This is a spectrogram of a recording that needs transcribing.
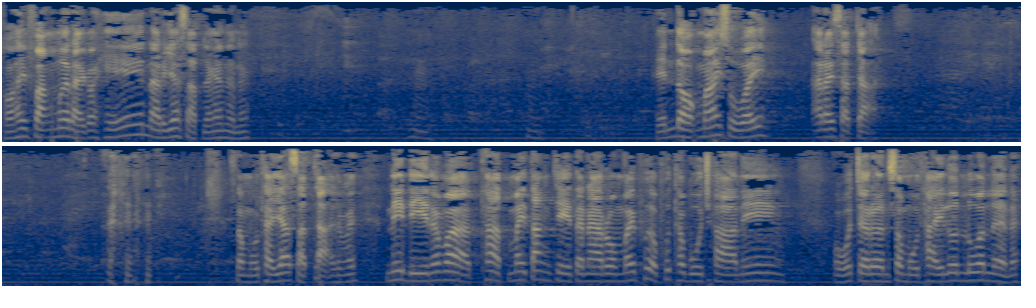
ขอให้ฟังเมื่อไหร่ก็เห็นอริยสัจอย่างนั้นนะเห็นดอกไม้สวย อะไรสัจจะ สมุทัยสัจจะใช่ไหมนี่ดีนะว่าถ้าไม่ตั้งเจตนารมณ์ไว้เพื่อพุทธบูชานี่โอ้เจริญสมุทัยล้วนๆเลยนะ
